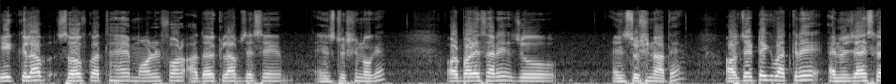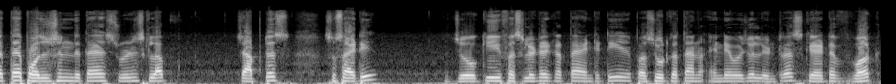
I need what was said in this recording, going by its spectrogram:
ये क्लब सर्व करता है मॉडल फॉर अदर क्लब जैसे इंस्टीट्यूशन हो गए। और बड़े सारे जो इंस्टीट्यूशन आते हैं ऑब्जेक्टिव की बात करें एनर्जाइज करता है पोजिशन देता है स्टूडेंट्स क्लब चैप्टर्स सोसाइटी जो कि फैसिलिटेट करता है एंटिटी परसूट करता है individual interest creative work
